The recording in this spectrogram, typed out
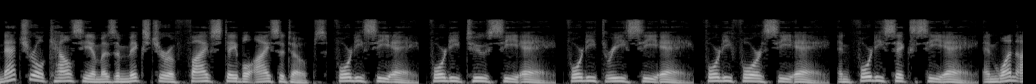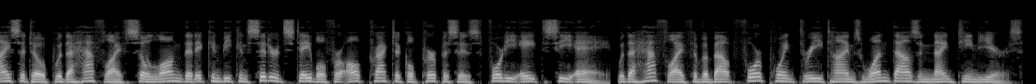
Natural calcium is a mixture of five stable isotopes 40 Ca, 42 Ca, 43 Ca, 44 Ca, and 46 Ca and one isotope with a half-life so long that it can be considered stable for all practical purposes 48 Ca, with a half-life of about 4.3 times 1019 years.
